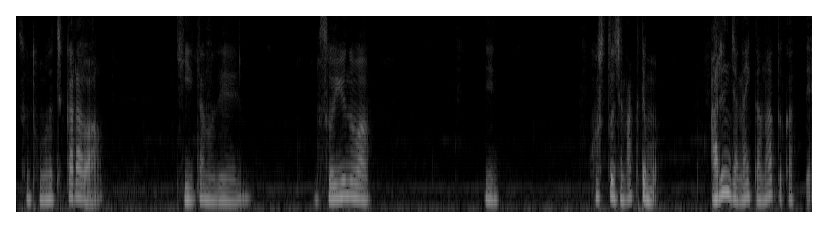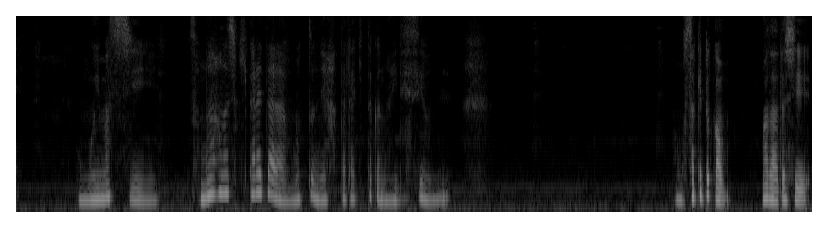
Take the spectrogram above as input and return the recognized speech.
その友達からは聞いたので、そういうのは、ね、ホストじゃなくてもあるんじゃないかなとかって思いますし、そんな話聞かれたらもっとね、働きたくないですよね。お酒とかも、まだ私、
